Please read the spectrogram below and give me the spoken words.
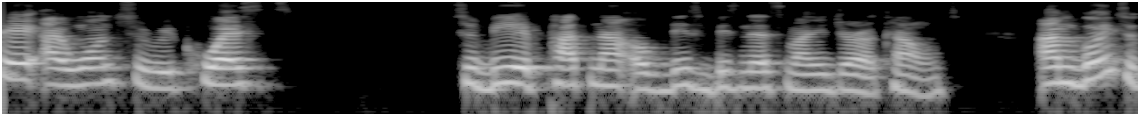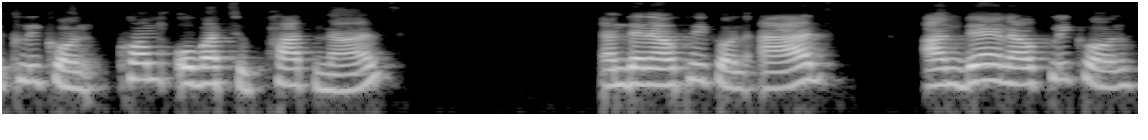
say I want to request to be a partner of this business manager account. I'm going to click on come over to partners and then I'll click on add, and then I'll click on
